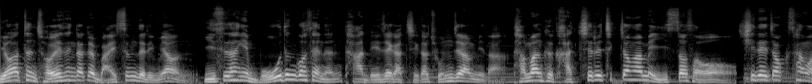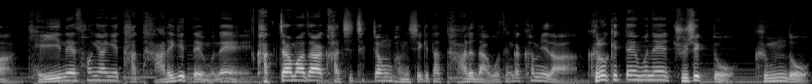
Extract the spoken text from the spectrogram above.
여하튼 저의 생각을 말씀드리면 이 세상의 모든 것에는 다 내재 가치가 존재합니다. 다만 그 가치를 측정함에 있어서 시대적 상황 개인의 성향이 다 다르기 때문에 각자마다 가치 측정 방식이 다 다르다고 생각합니다. 그렇기 때문에 주식도 금도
